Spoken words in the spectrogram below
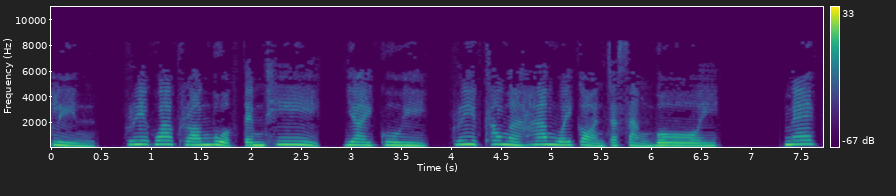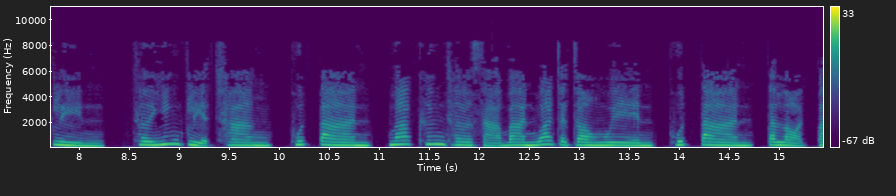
กลิ่น เรียกว่าพร้อมบวกเต็มที่ ยายกุย รีบเข้ามาห้ามไว้ก่อนจะสั่งโบย แม่กลิ่น เธอยิ่งเกลียดชัง พุทธตาล มากขึ้นเธอสาบานว่าจะจองเวรพุทธตาล ตลอดไป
